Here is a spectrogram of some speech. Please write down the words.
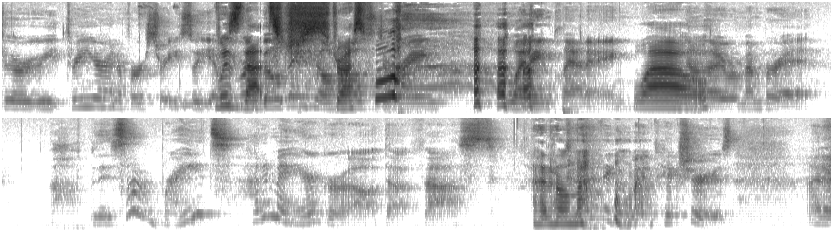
three, three year anniversary. So yeah, Was we were that building Chill House stressful? during wedding planning. Wow. Now that I remember it. Oh, but is that right? How did my hair grow out that fast? I don't know. think of my pictures. I don't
